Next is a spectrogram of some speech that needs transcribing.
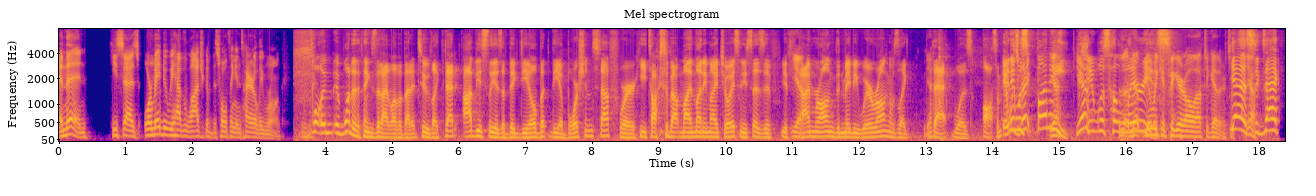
And then he says, or maybe we have the logic of this whole thing entirely wrong. Well, and, and one of the things that I love about it too, like that obviously is a big deal, but the abortion stuff where he talks about my money, my choice, and he says if if Yeah. I'm wrong, then maybe we're wrong. I was like, Yeah. that was awesome, and was it was great. funny. Yeah. Yeah. it was hilarious. Then we can figure it all out together. It's like, Yes, yeah. exactly.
